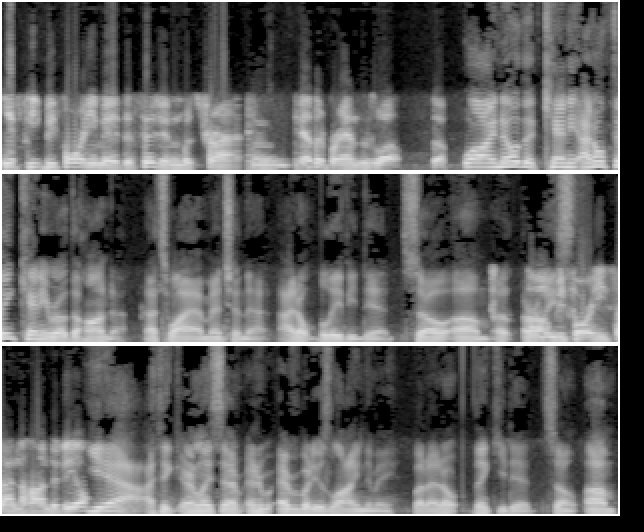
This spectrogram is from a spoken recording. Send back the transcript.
if he before he made a decision was trying the other brands as well. So Well, I know that Kenny. I don't think Kenny rode the Honda. That's why I mentioned that. I don't believe he did. So, um, or oh, least, before he signed the Honda deal. yeah, I think or at least everybody was lying to me, but I don't think he did. So, um,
